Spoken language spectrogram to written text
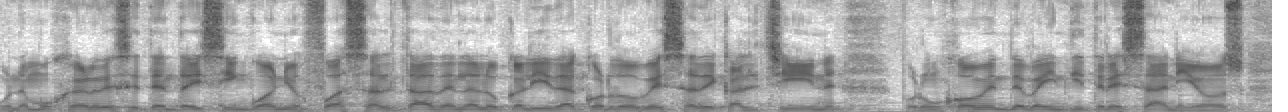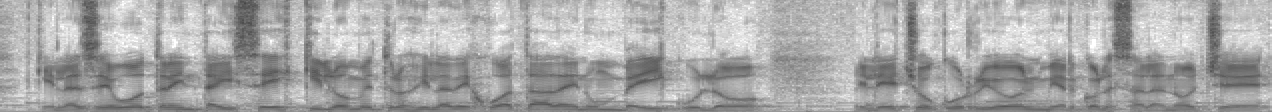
Una mujer de 75 años fue asaltada en la localidad cordobesa de Calchín por un joven de 23 años que la llevó 36 kilómetros y la dejó atada en un vehículo. El hecho ocurrió el miércoles a la noche.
